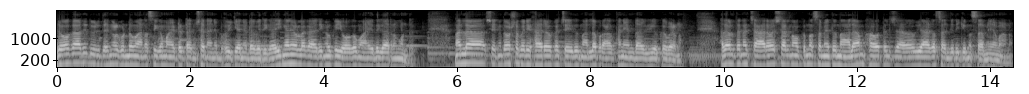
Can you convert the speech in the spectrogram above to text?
രോഗാദി ദുരിതങ്ങൾ കൊണ്ട് മാനസികമായിട്ട് ടെൻഷൻ അനുഭവിക്കാൻ ഇടവരിക ഇങ്ങനെയുള്ള കാര്യങ്ങൾക്ക് യോഗമായത് കാരണം നല്ല ശനിദോഷ പരിഹാരമൊക്കെ ചെയ്ത് നല്ല പ്രാർത്ഥന ഉണ്ടാകുകയൊക്കെ വേണം. അതുപോലെ തന്നെ ചാരവശാൽ നോക്കുന്ന സമയത്ത് നാലാം ഭാവത്തിൽ വ്യാഴം സഞ്ചരിക്കുന്ന സമയമാണ്.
